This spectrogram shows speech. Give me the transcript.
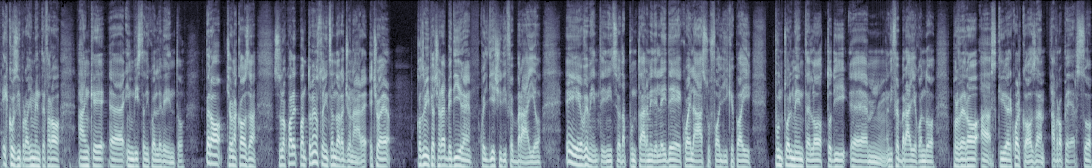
e così probabilmente farò anche eh, in vista di quell'evento. Però c'è una cosa sulla quale quantomeno sto iniziando a ragionare, e cioè cosa mi piacerebbe dire quel 10 di febbraio? E ovviamente inizio ad appuntarmi delle idee qua e là su fogli che poi puntualmente l'8 di, ehm, di, febbraio quando proverò a scrivere qualcosa avrò perso.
